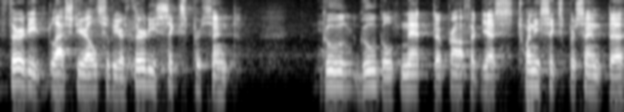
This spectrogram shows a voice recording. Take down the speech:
30, last year, Elsevier, 36%. Google, Google net uh, profit, yes, 26% uh,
